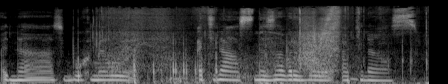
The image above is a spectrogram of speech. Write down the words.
ať nás Bůh miluje, ať nás nezavrhuje, ať nás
